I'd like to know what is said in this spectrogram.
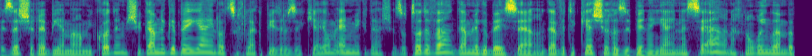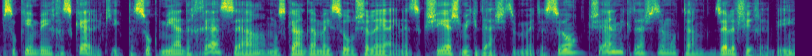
וזה שרבי אמר מקודם שגם לגבי יין לא צריך להקפיד על זה, כי היום אין מקדש. אז אותו דבר גם לגבי שיער. אגב, את הקשר הזה בין היין לשיער אנחנו רואים גם בפסוקים ביחזקאל, כי פסוק מיד אחרי השיער מוזכר גם האיסור של היין. אז כשיש מקדש זה באמת אסור, כשאין מקדש זה מותר. זה לפי רבי,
